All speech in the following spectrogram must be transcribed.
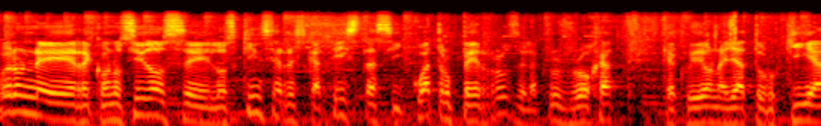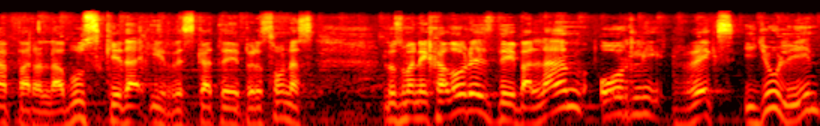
Fueron eh, reconocidos eh, los 15 rescatistas y cuatro perros de la Cruz Roja que acudieron allá a Turquía para la búsqueda y rescate de personas. Los manejadores de Balam, Orly, Rex y Yuli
